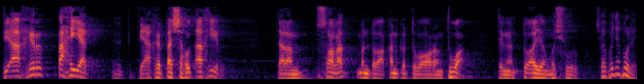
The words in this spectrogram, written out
di akhir tahiyat, di akhir tasyahud akhir dalam salat mendoakan kedua orang tua dengan doa yang masyhur? Jawabannya boleh.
